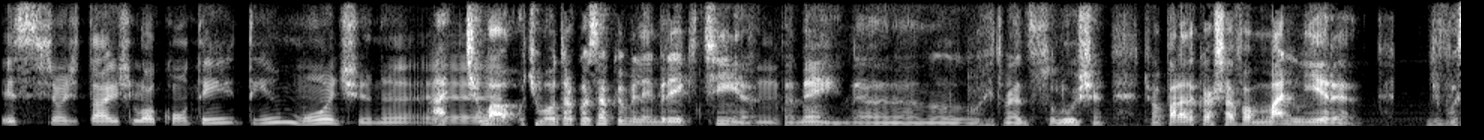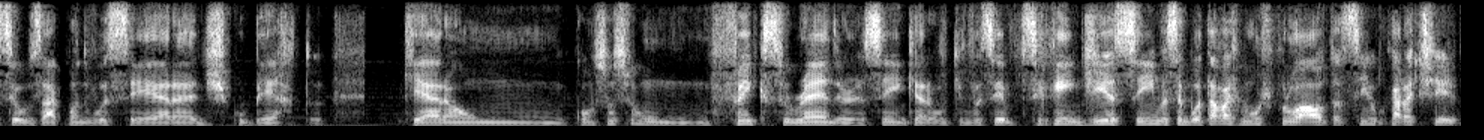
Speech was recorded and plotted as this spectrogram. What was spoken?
esse sistema de target lock-on tem, tem um monte, né? Ah, tinha, uma, tinha uma outra coisa que eu me lembrei que tinha hum. também né, no, no Hitman Solution. Tinha uma parada que eu achava maneira de você usar quando você era descoberto. Que era um. como se fosse um, fake surrender, assim, que era o que você se rendia assim, você botava as mãos pro alto assim, o cara te.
